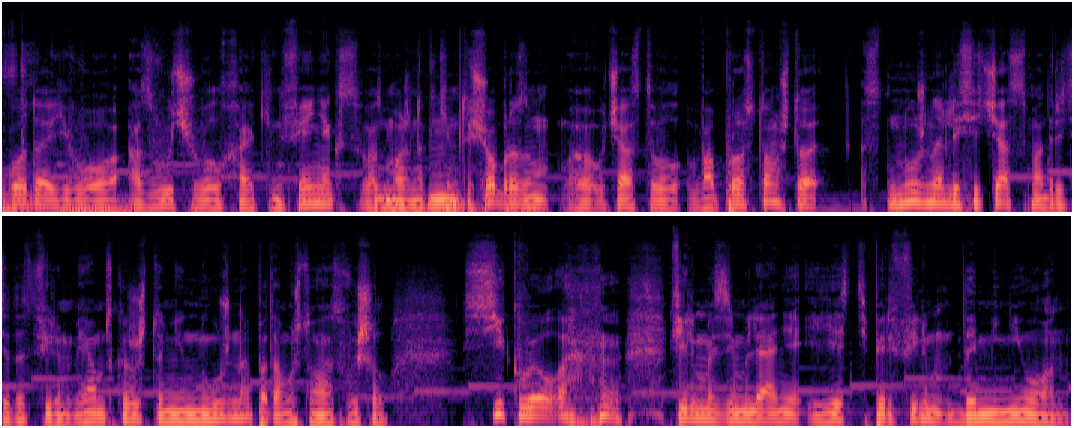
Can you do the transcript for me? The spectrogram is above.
года, его озвучивал Хакин Феникс, возможно, Мгм. каким-то еще образом э, участвовал. Вопрос в том, что нужно ли сейчас смотреть этот фильм. Я вам скажу, что не нужно, потому что у нас вышел сиквел фильма «Земляне», и есть теперь фильм «Доминион».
